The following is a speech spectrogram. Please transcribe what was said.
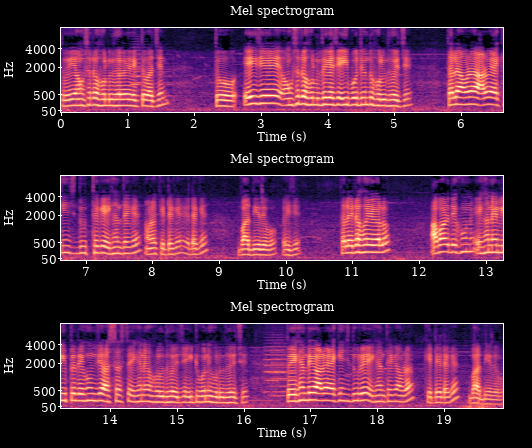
তো এই অংশটা হলুদ হয়ে গেছে, দেখতে পাচ্ছেন। তো এই যে অংশটা হলুদ হয়ে গেছে, এই পর্যন্ত হলুদ হয়েছে। তাহলে আমরা আরও এক ইঞ্চ দূর থেকে এখান থেকে আমরা কেটে এটাকে বাদ দিয়ে দেবো, এই যে। তাহলে এটা হয়ে গেল। আবার দেখুন, এখানে লিপটা দেখুন যে আস্তে আস্তে এখানে হলুদ হয়েছে এইটুকুনি হলুদ হয়েছে। তো এখান থেকে আরও এক ইঞ্চ দূরে এখান থেকে আমরা কেটে এটাকে বাদ দিয়ে দেবো।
